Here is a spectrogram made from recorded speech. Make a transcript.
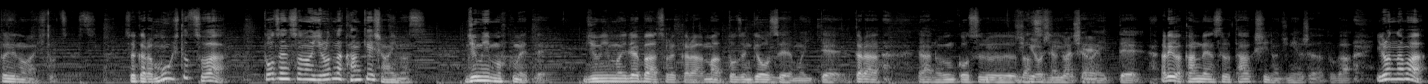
というのが一つです。それからもう一つは当然そのいろんな関係者がいます。住民も含めて。住民もいればそれからまあ当然行政もいて、それからあの運行するバス事業者がいて、あるいは関連するタクシーの事業者だとかいろんなまあ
